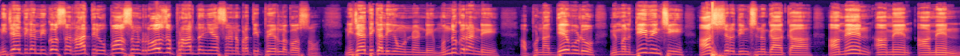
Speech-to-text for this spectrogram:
నిజాయితీగా మీకోసం రాత్రి ఉపవాసం రోజు ప్రార్థన చేస్తున్నాను ప్రతి పేర్ల కోసం. నిజాయితీ కలిగి ఉండండి ముందుకు రండి. అప్పుడు నా దేవుడు మిమ్మల్ని దీవించి ఆశీర్వదించును గాక ఆమెన్ ఆమెన్ ఆమెన్.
